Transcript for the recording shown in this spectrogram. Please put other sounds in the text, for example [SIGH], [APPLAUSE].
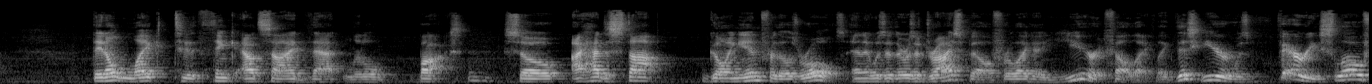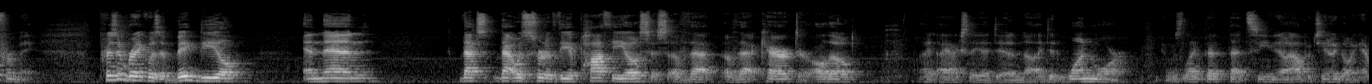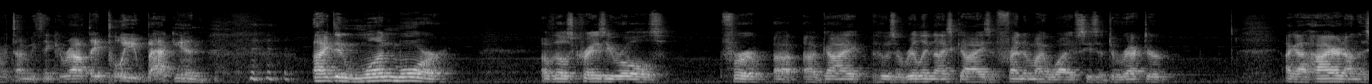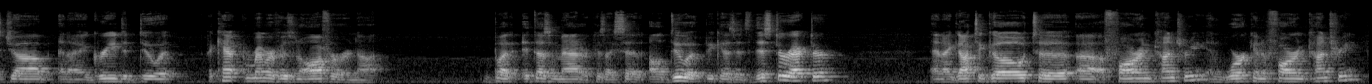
They don't like to think outside that little box. So I had to stop going in for those roles. And it was a, there was a dry spell for like a year it felt like. Like this year was very slow for me. Prison Break was a big deal and then that's that was sort of the apotheosis of that of that character. Although I, I actually I did uh, I did one more. It was like that that scene, you know, Al Pacino going, "Every time you think you're out, they pull you back in." [LAUGHS] I did one more of those crazy roles for a, a guy who's a really nice guy. He's a friend of my wife's. He's a director. I got hired on this job and I agreed to do it. I can't remember if it was an offer or not, but it doesn't matter because I said I'll do it because it's this director and I got to go to a foreign country and work in a foreign country.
